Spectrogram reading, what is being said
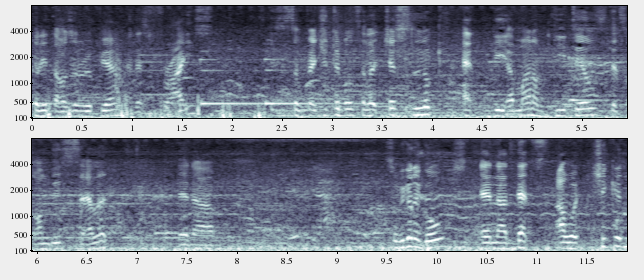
30,000 rupiah, and there's fries a vegetable salad. Just look at the amount of details that's on this salad. And um, so we're gonna go, and uh, that's our chicken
